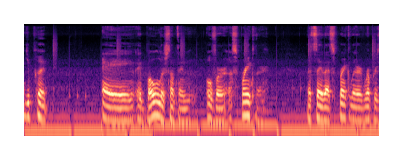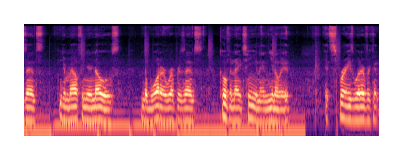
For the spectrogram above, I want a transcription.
you put a a bowl or something over a sprinkler. Let's say that sprinkler represents your mouth and your nose. The water represents COVID nineteen, and you know it it sprays whatever can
